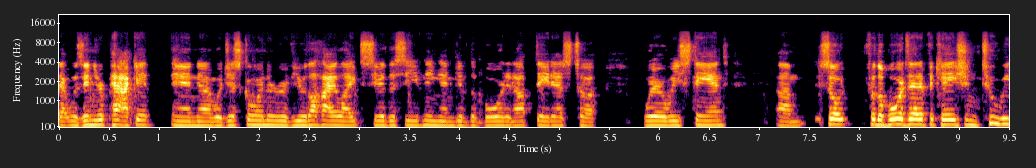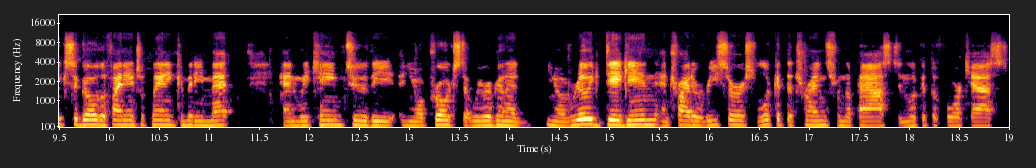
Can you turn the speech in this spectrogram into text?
that was in your packet, and uh, we're just going to review the highlights here this evening and give the board an update as to where we stand. Um, so for the board's edification, two weeks ago, the financial planning committee met and we came to the you know approach that we were going to you know really dig in and try to research look at the trends from the past and look at the forecast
